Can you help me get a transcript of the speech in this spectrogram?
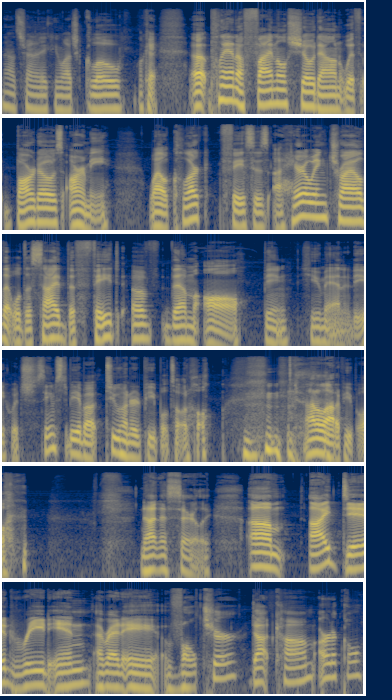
Now it's trying to make me watch Glow. Okay. Uh, plan a final showdown with Bardo's army, while Clarke faces a harrowing trial that will decide the fate of them all, being humanity, which seems to be about 200 people total. Not a lot of people. Not necessarily. Um, I did read in. I read a Vulture.com article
